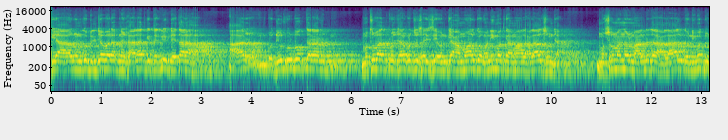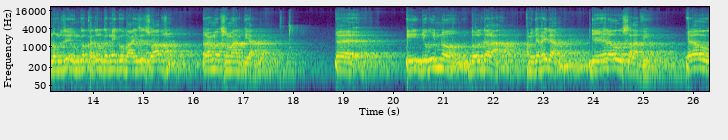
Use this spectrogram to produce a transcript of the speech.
کیا اور ان کو بالجبر اپنے خیالات کی تکلیف دیتا رہا۔ اور جورپوک طرح متباد پرچار کرتے صحیح سے ان کے اموال کو غنیمت کا مال حلال سمجھا۔ مسلمان اور مالدار حلال کو نیمت منور سے ان کو قتل کرنے کو باعث ثواب رحمت شمار کیا۔ এই জঘন্য দল দ্বারা আমি দেখাইলাম যে এরাও সালাফি এরাও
